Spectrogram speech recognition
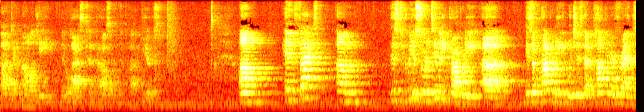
uh, technology in the last 10,000 uh, years. Um, and in fact, um, this degree of assortativity property uh, is a property which is that popular friends,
